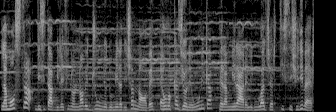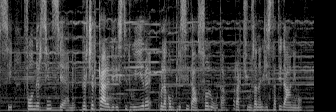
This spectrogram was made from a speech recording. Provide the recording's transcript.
La mostra, visitabile fino al 9 giugno 2019, è un'occasione unica per ammirare linguaggi artistici diversi, fondersi insieme, per cercare di restituire quella complessità assoluta racchiusa negli stati d'animo.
